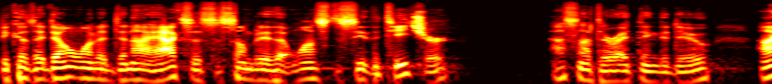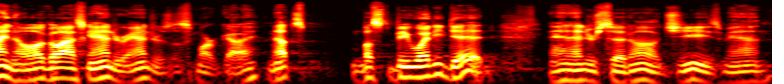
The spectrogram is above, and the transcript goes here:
Because I don't want to deny access to somebody that wants to see the teacher. That's not the right thing to do. I know. I'll go ask Andrew. Andrew's a smart guy. And that's must be what he did. And Andrew said, Oh, geez, man,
